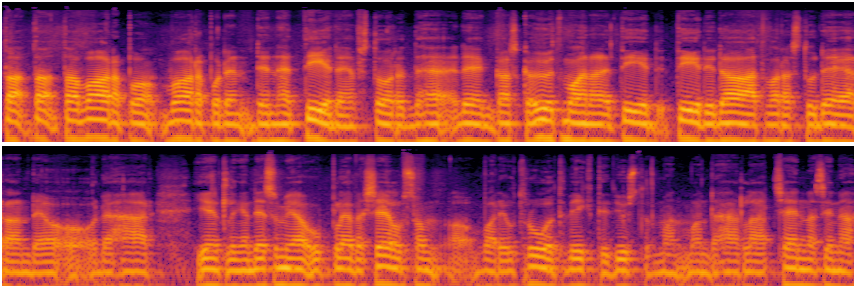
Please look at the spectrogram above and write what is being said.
ta, ta, ta vara på, vara på den, den här tiden. Jag förstår att det, här, det är en ganska utmanande tid, tid idag att vara studerande och, och det här egentligen det som jag upplever själv som varit otroligt viktigt just att man, man det här lär känna sina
